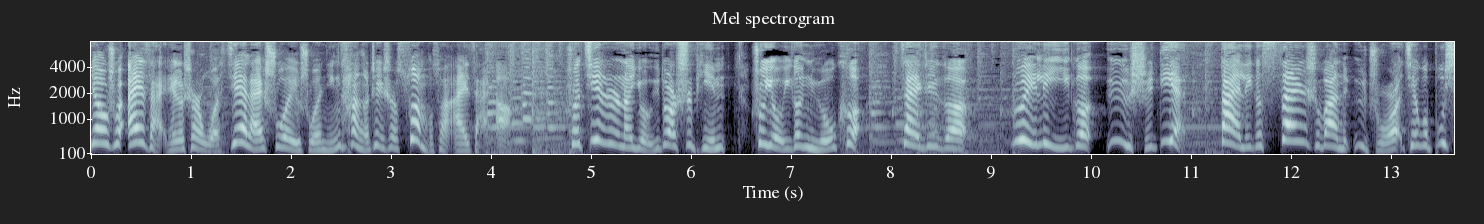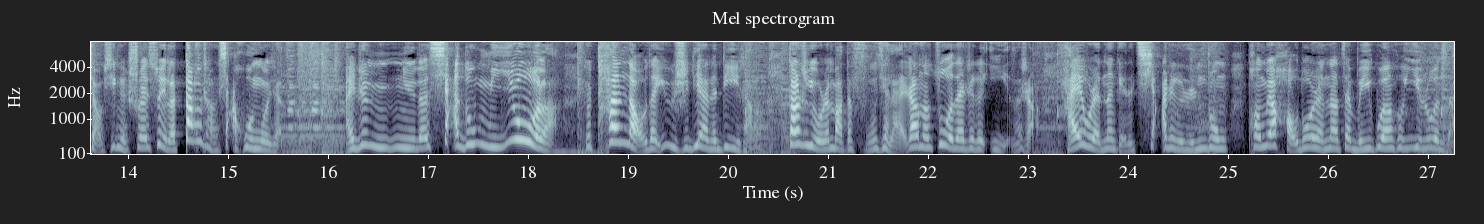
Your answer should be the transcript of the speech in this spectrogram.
要说挨宰这个事儿，我接下来说一说，您看看这事儿算不算挨宰啊？说近日呢，有一段视频，说有一个女游客在这个瑞丽一个玉石店带了一个三十万的玉镯，结果不小心给摔碎了，当场吓昏过去了。哎，这女的吓都迷糊了，就瘫倒在玉石店的地上了。当时有人把她扶起来，让她坐在这个椅子上，还有人呢给她掐这个人中，旁边好多人呢在围观和议论呢。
